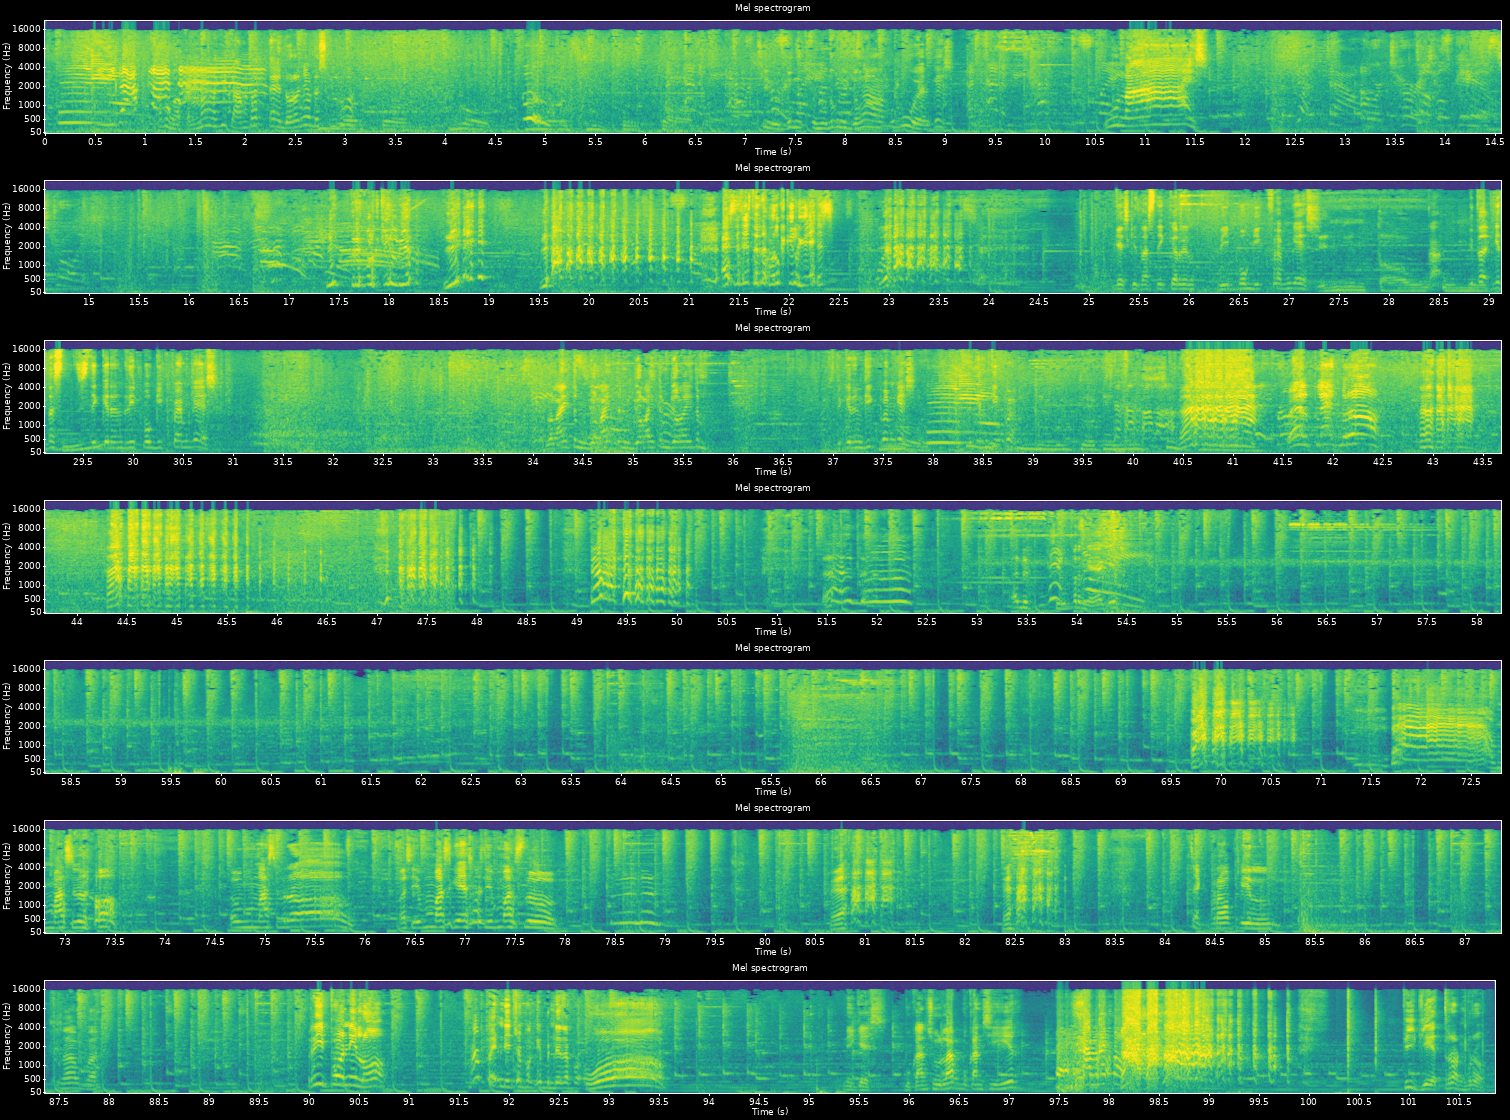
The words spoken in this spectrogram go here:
Tidak Aduh, kan. gak kenal lagi kampret. Eh, doranya udah skill 2. Si ujung ujung ujungnya aku gue, guys. Uh, nice. Triple kill dia. Eh, saya triple kill, guys. Ya. Guys, kita stikerin Ripo Geek Fam, guys. Ingin tahu Kak, kita kita stikerin Ripo Geek Fam, guys. Jual item, jual item, jual item, jual item. Stikerin Geek Fam, guys. Stikerin Geek Fam. Well played, bro. Aduh, silver nggak ya, guys? Ah, emas bro. Emas bro. Masih emas guys masih emas tuh cek profil. Kenapa? Ripo nih lo. Ngapain dia coba pakai bendera apa? Wow. Nih guys. Bukan sulap bukan sihir. Bigetron bro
